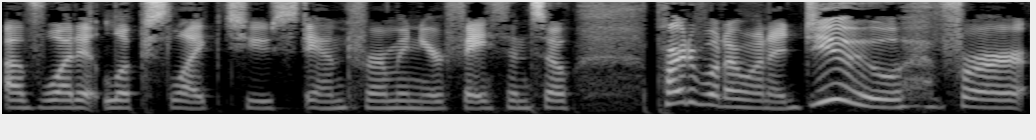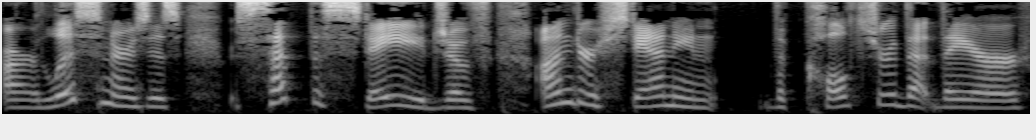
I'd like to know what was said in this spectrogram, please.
of what it looks like to stand firm in your faith. And so, part of what I want to do for our listeners is set the stage of understanding the culture that they are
